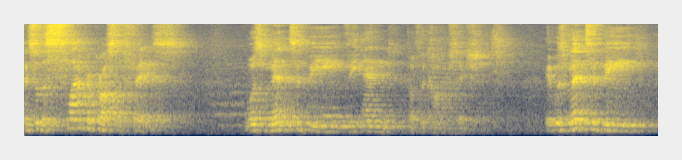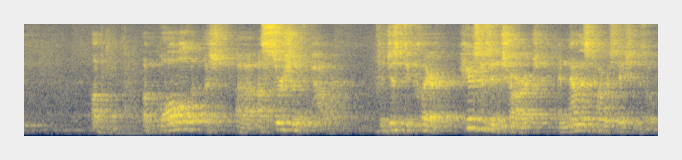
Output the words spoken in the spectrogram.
And so the slap across the face was meant to be the end of the conversation. It was meant to be a, a bald uh, assertion of power, to just declare, here's who's in charge, and now this conversation is over.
